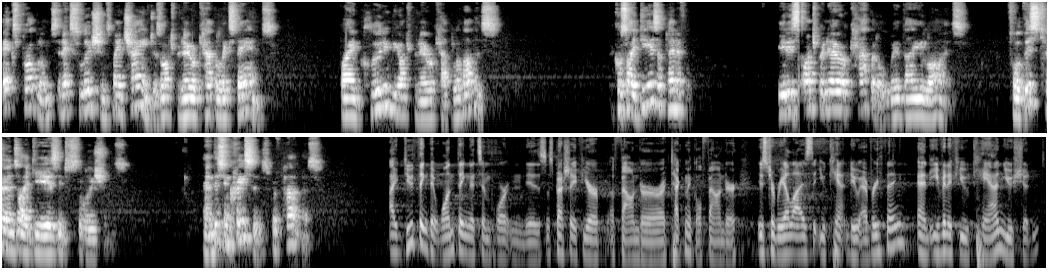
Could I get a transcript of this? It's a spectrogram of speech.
X problems and X solutions may change as entrepreneurial capital expands by including the entrepreneurial capital of others. Because ideas are plentiful. It is entrepreneurial capital where value lies, for this turns ideas into solutions. And this increases with partners. I do think that one thing that's important is, especially if you're a founder or a technical founder, is to realize that you can't do everything. And even if you can, you shouldn't.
